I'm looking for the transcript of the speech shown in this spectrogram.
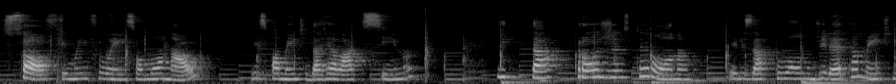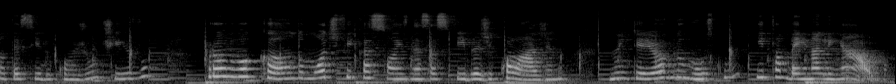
Sofre uma influência hormonal, principalmente da relaxina e da progesterona. Eles atuam diretamente no tecido conjuntivo, provocando modificações nessas fibras de colágeno no interior do músculo e também na linha alba.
